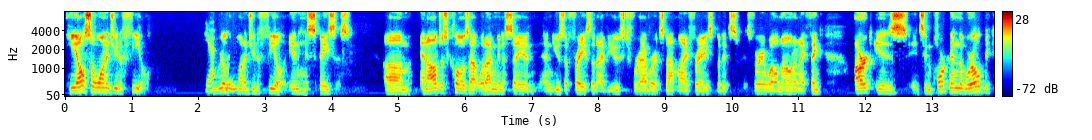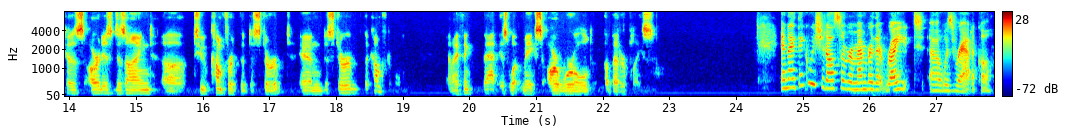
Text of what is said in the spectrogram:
he also wanted you to feel. Yep. He really wanted you to feel in his spaces. Um, and I'll just close out what I'm going to say and, and, use a phrase that I've used forever. It's not my phrase, but it's it's very well known. And I think art is it's important in the world because art is designed uh, to comfort the disturbed and disturb the comfortable. And I think that is what makes our world a better place. And I think we should also remember that Wright uh, was radical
